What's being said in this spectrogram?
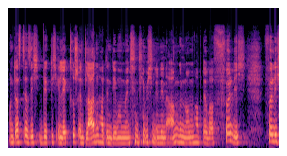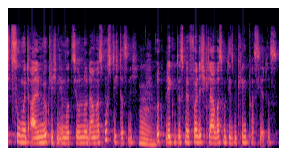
und dass der sich wirklich elektrisch entladen hat in dem Moment, in dem ich ihn in den Arm genommen habe. Der war völlig, völlig zu mit allen möglichen Emotionen. Nur damals wusste ich das nicht. Hm. Rückblickend ist mir völlig klar, was mit diesem Kind passiert ist.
